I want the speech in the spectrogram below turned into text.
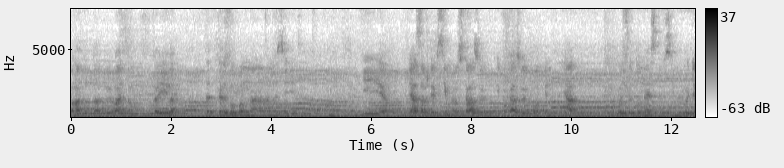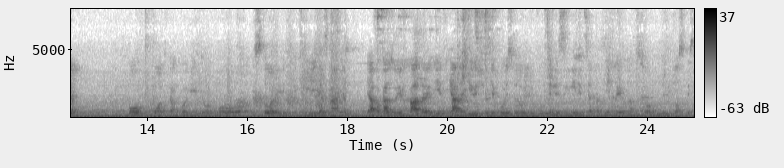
багато татуювань, там Україна, тризубом на я завжди всім розказую і показую фотки. Я хочу донести всім людям по фоткам, по відео, по історії, які я знаю. Я показую їм кадри, і я надію, що в якоїсь людини зміниться та думка, і вона все буде відноситися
